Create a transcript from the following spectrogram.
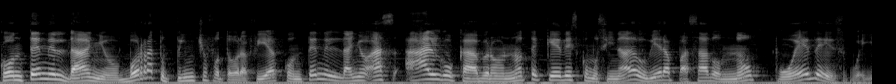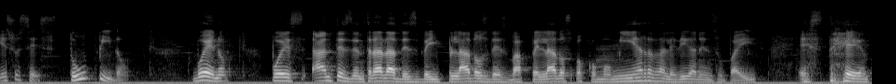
Contén el daño, borra tu pinche fotografía, contén el daño, haz algo, cabrón, no te quedes como si nada hubiera pasado, no puedes, güey, eso es estúpido. Bueno, pues antes de entrar a desveiplados, desvapelados o como mierda le digan en su país, este,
